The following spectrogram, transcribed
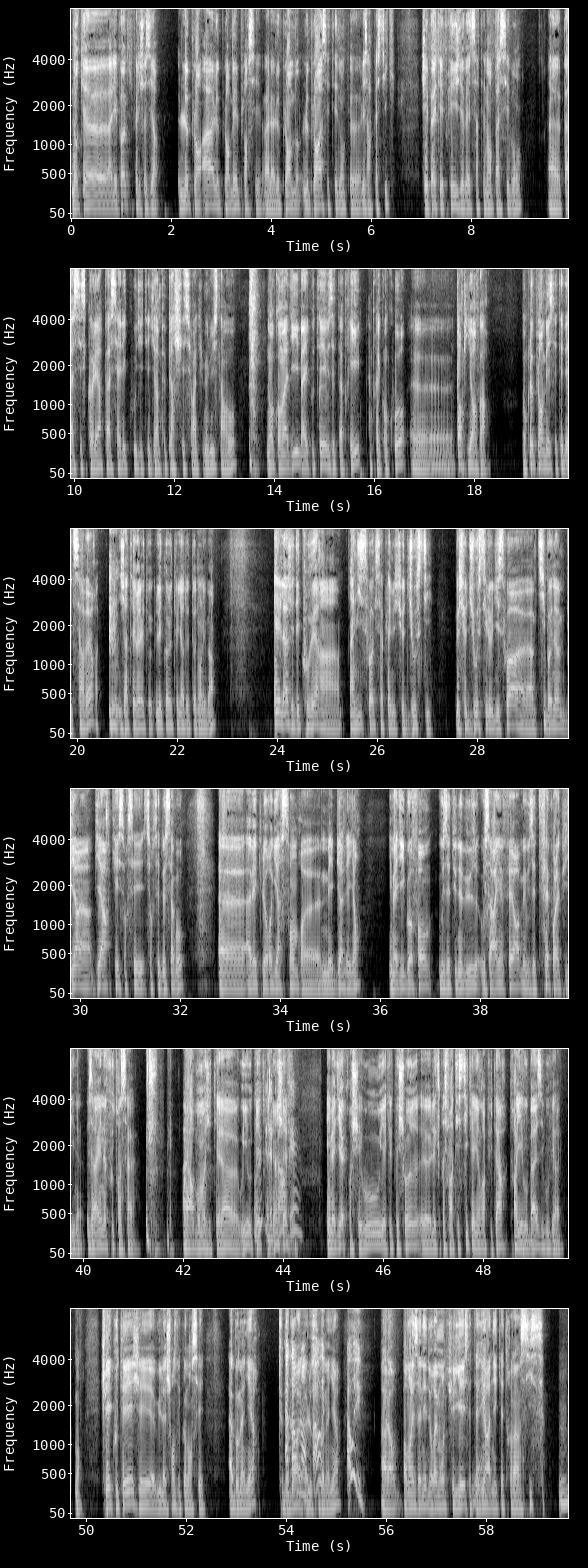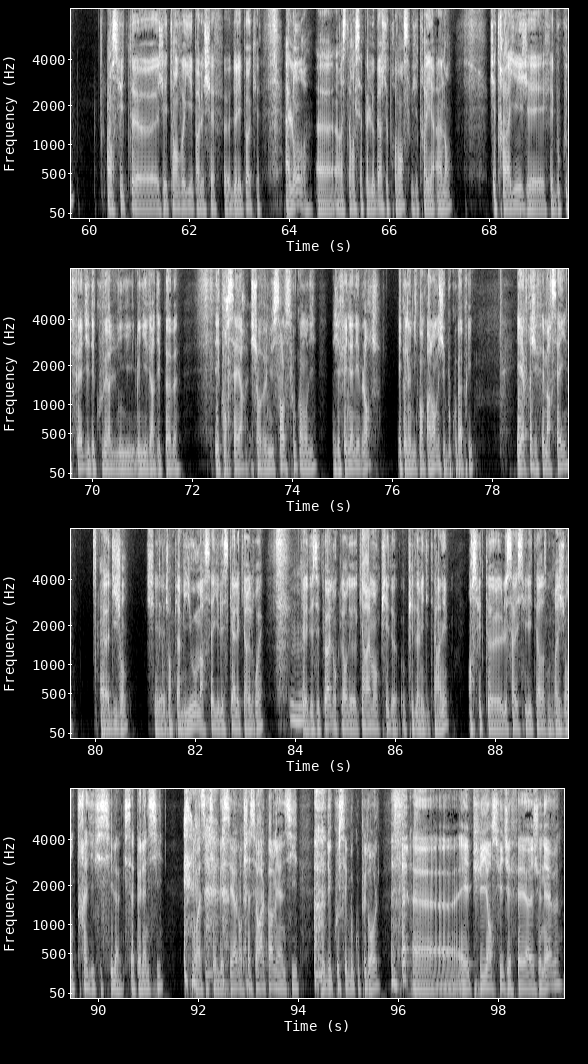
Donc, à l'époque, il fallait choisir le plan A, le plan B, le plan C. Voilà, le plan, A, c'était donc les arts plastiques. J'ai pas été pris. Je devais être certainement pas assez bon. pas assez scolaire, pas assez à l'écoute. J'étais déjà un peu perché sur un cumulus là en haut. Donc on m'a dit, bah écoutez, vous n'êtes pas pris après le concours, euh, tant pis, au revoir. Donc le plan B, c'était d'être serveur. j'ai intégré l'école hôtelière de Tonon-les-Bains. Et là, j'ai découvert un, un niçois qui s'appelait Monsieur Giusti. Monsieur Giusti le niçois, euh, un petit bonhomme bien bien arqué sur ses sur ses deux sabots, euh, avec le regard sombre euh, mais bienveillant. Il m'a dit Goffon, vous êtes une buse, vous savez rien faire, mais vous êtes fait pour la cuisine. Vous avez rien à foutre en salle. Alors bon, moi j'étais là, euh, oui, ok, très bien, chef. Et il m'a dit accrochez-vous, il y a quelque chose. Euh, l'expression artistique, elle viendra plus tard. Travaillez vos bases et vous verrez. Bon, je l'ai écouté. J'ai eu la chance de commencer à Beaumanière, tout ah, d'abord à l'Office ah, oui. Ah oui. Alors pendant les années de Raymond Tullier, c'est-à-dire années 86. Mmh. Ensuite, euh, j'ai été envoyé par le chef de l'époque à Londres, euh, un restaurant qui s'appelle l'Auberge de Provence, où j'ai travaillé un an. J'ai travaillé, j'ai fait beaucoup de fêtes, j'ai découvert l'univers des pubs, des concerts. Je suis revenu sans le sou, comme on dit. J'ai fait une année blanche, économiquement parlant, mais j'ai beaucoup appris. Et après, j'ai fait Marseille, euh, Dijon, chez Jean-Pierre Billou, Marseille, l'Escale et Carré-le-Rouet, mhm. qui avait des étoiles. Donc là, on est carrément au pied de, au pied de la Méditerranée. Ensuite, euh, le service militaire dans une région très difficile qui s'appelle Annecy. On va c'est BCA, donc chasseur alpin, mais Annecy. Du coup, c'est beaucoup plus drôle. Euh, et puis ensuite, j'ai fait euh, Genève,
